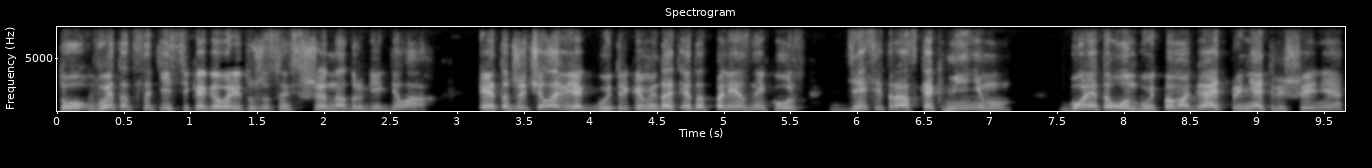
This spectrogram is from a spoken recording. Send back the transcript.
то в этот статистика говорит уже совершенно о других делах. Этот же человек будет рекомендовать этот полезный курс 10 раз как минимум. Более того, он будет помогать принять решение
